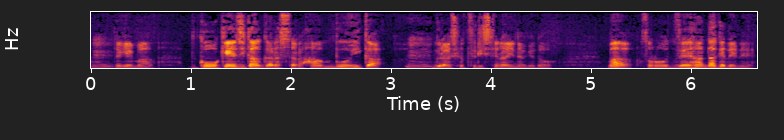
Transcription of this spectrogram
うんだけどまあ、合計時間からしたら半分以下うん。ぐらいしか釣りしてないんだけど、まあ、その前半だけでね、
